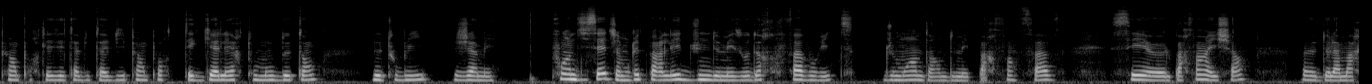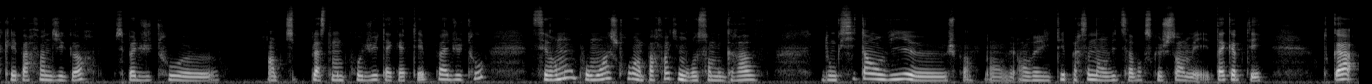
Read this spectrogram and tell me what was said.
peu importe les étapes de ta vie, peu importe tes galères, ton manque de temps, ne t'oublie jamais. Point 17, j'aimerais te parler d'une de mes odeurs favorites, du moins d'un de mes parfums faves. C'est euh, le parfum Aïcha euh, de la marque Les Parfums d'Igor. C'est pas du tout un petit placement de produit, t'as capté Pas du tout. C'est vraiment pour moi, je trouve, un parfum qui me ressemble grave. Donc si t'as envie, euh, je sais pas, en, vérité, personne n'a envie de savoir ce que je sens, mais t'as capté. En tout cas,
